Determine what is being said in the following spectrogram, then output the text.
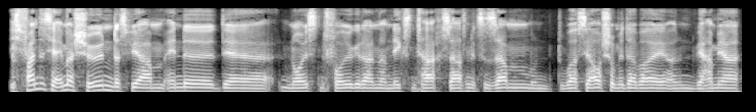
ich fand es ja immer schön, dass wir am Ende der neuesten Folge dann am nächsten Tag saßen wir zusammen und du warst ja auch schon mit dabei und wir haben ja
